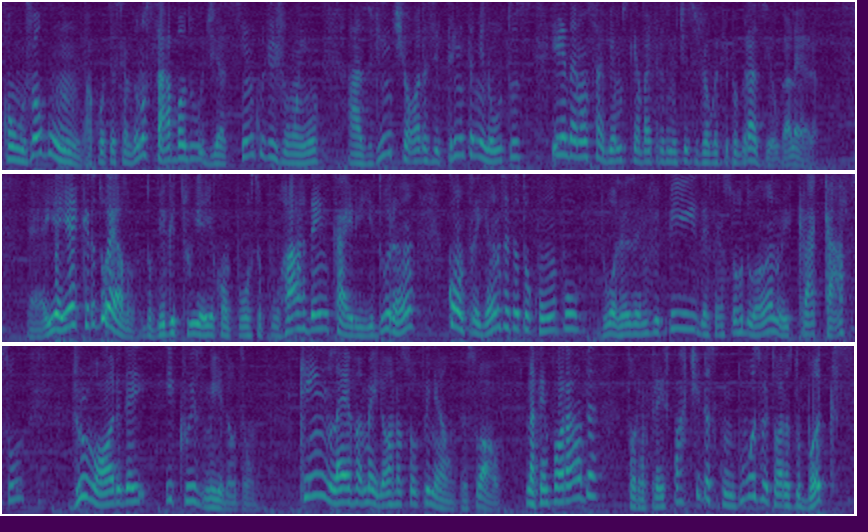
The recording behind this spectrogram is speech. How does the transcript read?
com o jogo 1 acontecendo no sábado, dia 5 de junho, às 20 horas e 30 minutos, e ainda não sabemos quem vai transmitir esse jogo aqui pro Brasil, galera. É, e aí é aquele duelo do Big Three aí composto por Harden, Kyrie e Duran contra Giannis Antetokounmpo, duas vezes MVP, defensor do ano e cracaço, Drew Holiday e Chris Middleton. Quem leva melhor na sua opinião, pessoal? Na temporada, foram três partidas com duas vitórias do Bucks,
